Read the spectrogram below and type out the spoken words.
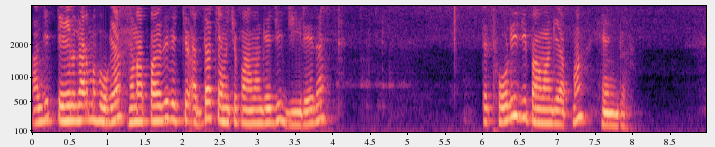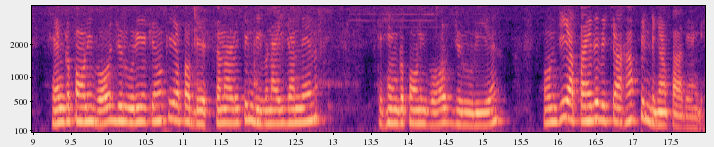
ਹਾਂਜੀ, ਤੇਲ ਗਰਮ ਹੋ ਗਿਆ। ਹੁਣ ਆਪਾਂ ਇਹਦੇ ਵਿੱਚ ਅੱਧਾ ਚਮਚ ਪਾਵਾਂਗੇ ਜੀ ਜੀਰੇ ਦਾ ਤੇ ਥੋੜੀ ਜੀ ਪਾਵਾਂਗੇ ਆਪਾਂ ਹਿੰਗ। ਹਿੰਗ ਪਾਉਣੀ ਬਹੁਤ ਜ਼ਰੂਰੀ ਹੈ, ਕਿਉਂਕਿ ਆਪਾਂ ਬੇਸਣ ਵਾਲੀ ਭਿੰਡੀ ਬਣਾਈ ਜਾਂਦੇ ਹਾਂ ਨਾ। ਤੇ ਹਿੰਗ ਪਾਉਣੀ ਬਹੁਤ ਜ਼ਰੂਰੀ ਹੈ। ਹੁਣ ਜੀ ਆਪਾਂ ਇਹਦੇ ਵਿੱਚ ਆਹ ਭਿੰਡੀਆਂ ਪਾ ਦਿਆਂਗੇ।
